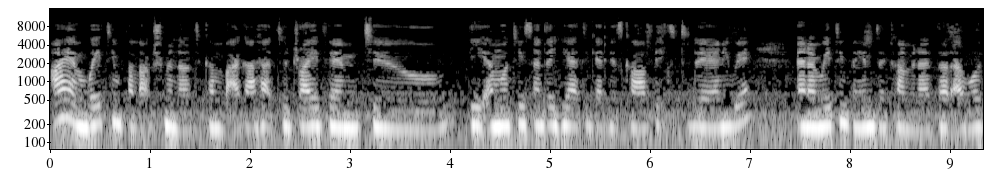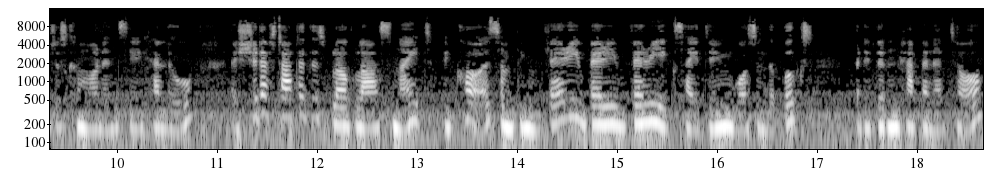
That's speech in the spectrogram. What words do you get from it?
I am waiting for Lakshman now to come back. I had to drive him to the MOT center. He had to get his car fixed today anyway. And I'm waiting for him to come and I thought I will just come on and say hello. I should have started this vlog last night because something very, very, very exciting was in the books, but it didn't happen at all.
